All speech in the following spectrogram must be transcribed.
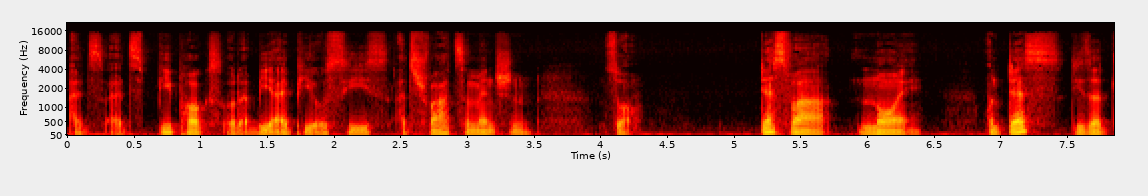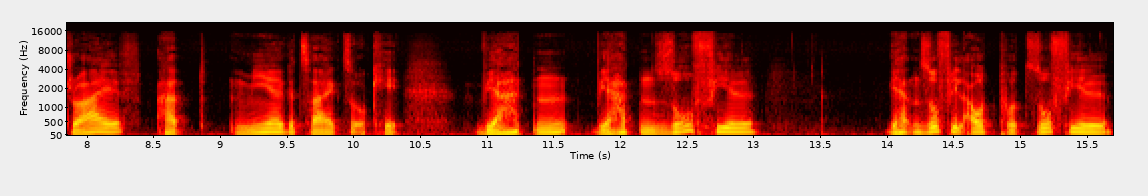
Als, als BIPOCs oder BIPOCs, als schwarze Menschen. So. Das war neu. Und das, dieser Drive hat mir gezeigt, so okay, wir hatten, wir hatten so viel, wir hatten so viel Output, so viel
